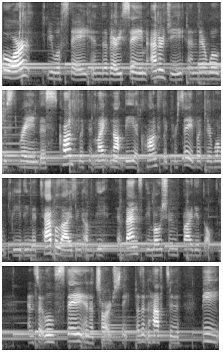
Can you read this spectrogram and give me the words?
Or you will stay in the very same energy and there will just reign this conflict. It might not be a conflict per se, but there won't be the metabolizing of the events, the emotion by the adult. And so it will stay in a charged state. It doesn't have to be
